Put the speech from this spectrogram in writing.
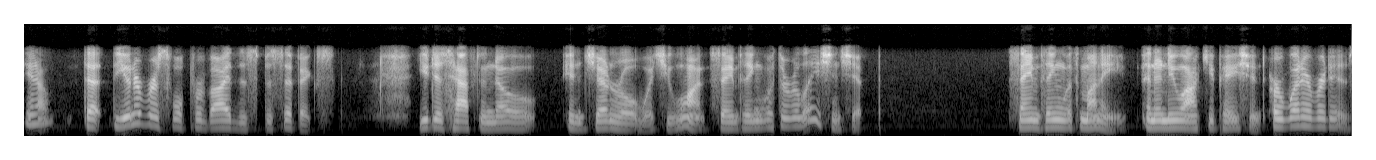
you know that the universe will provide the specifics. You just have to know in general what you want. Same thing with the relationship. Same thing with money and a new occupation or whatever it is.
